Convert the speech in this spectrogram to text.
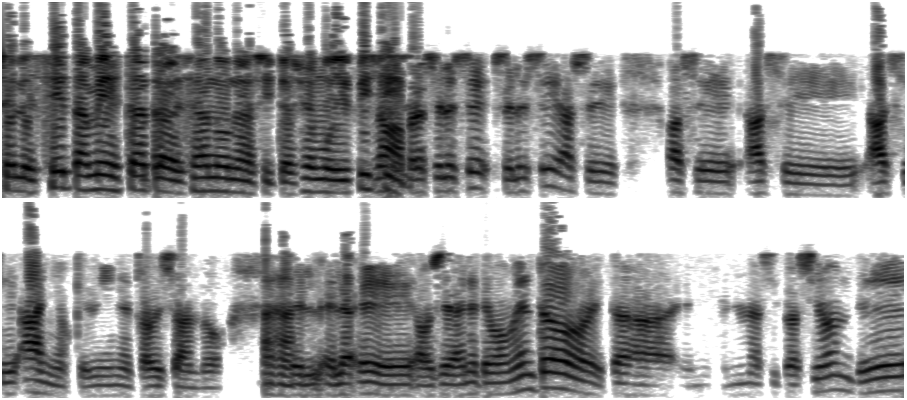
CLC también está atravesando una situación muy difícil. no pero CLC CLC hace hace hace hace años que viene atravesando Ajá. El- el- eh, o sea, en este momento está en, en una situación de,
